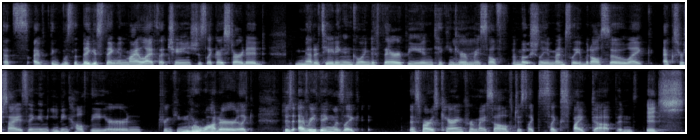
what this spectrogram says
that's, I think, was the biggest thing in my life that changed. Is like I started meditating and going to therapy and taking care mm-hmm. of myself emotionally and mentally, but also like exercising and eating healthier and drinking more water. Like just everything was like as far as caring for myself just like it's like spiked up and it's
